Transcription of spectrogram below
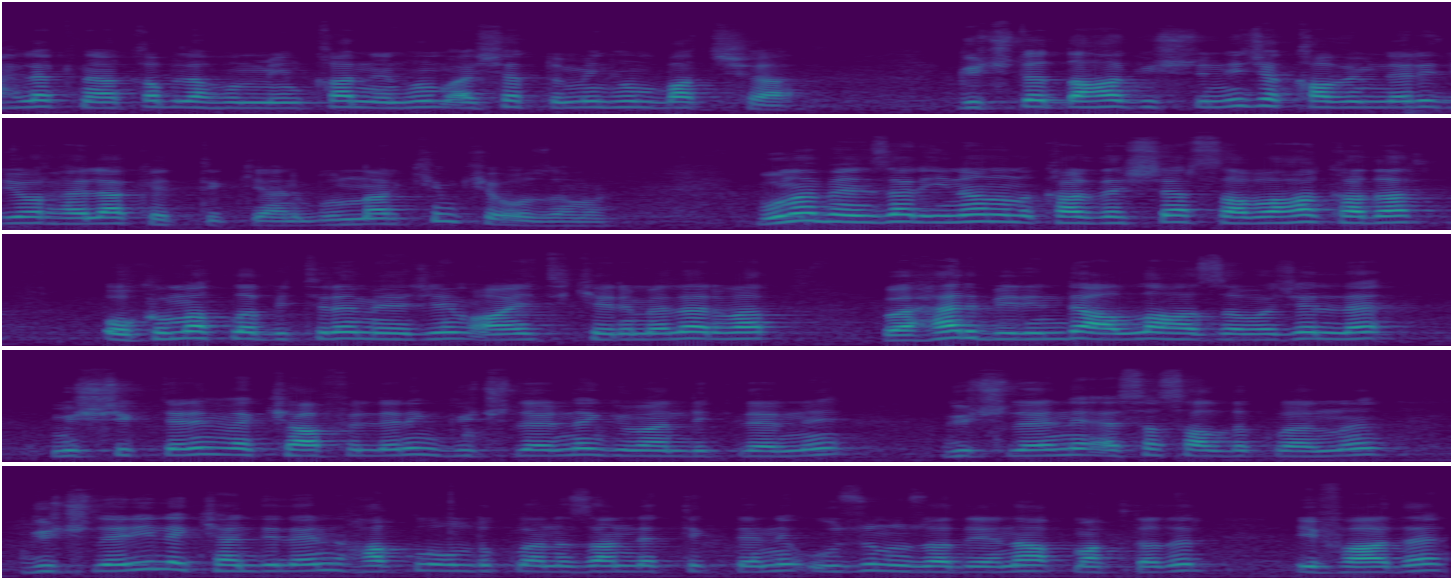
أَهْلَكْنَا قَبْلَهُمْ مِنْ قَرْنٍ هُمْ أَشَدُّ مِنْهُمْ بَطْشًا Güçte daha güçlü nice kavimleri diyor helak ettik yani. Bunlar kim ki o zaman? Buna benzer inanın kardeşler sabaha kadar okumakla bitiremeyeceğim ayet-i kerimeler var. Ve her birinde Allah Azze ve Celle müşriklerin ve kafirlerin güçlerine güvendiklerini, güçlerini esas aldıklarını, güçleriyle kendilerinin haklı olduklarını zannettiklerini uzun uzadıya ne yapmaktadır? İfade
